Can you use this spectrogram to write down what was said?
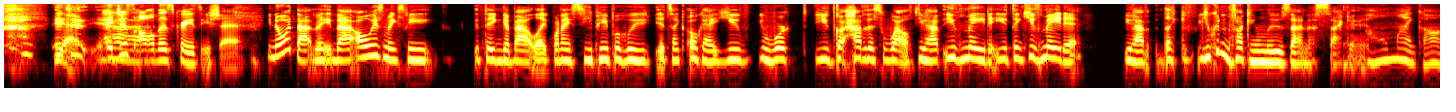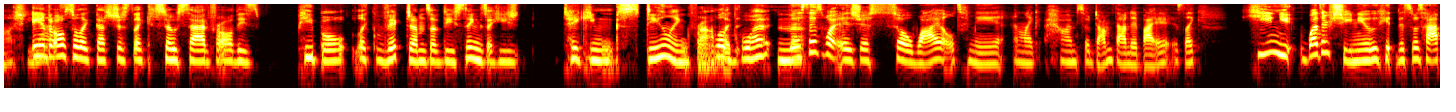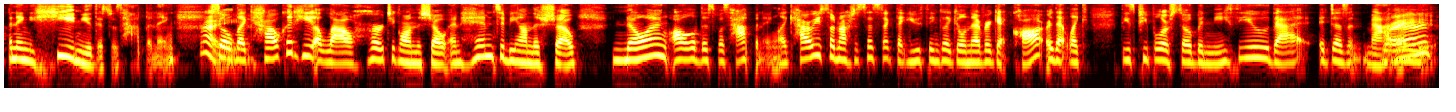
yeah. just- It's just all this crazy shit. You know what that made that always makes me think about like when I see people who it's like, okay, you've you worked, you've got have this wealth, you have you've made it, you think you've made it. You have like you can fucking lose that in a second. Oh my gosh. And also like that's just like so sad for all these people, like victims of these things that he's taking stealing from. Well, like what? the- this is what is just so wild to me and like how I'm so dumbfounded by it is like he knew whether she knew he- this was happening, he knew this was happening. right. So like how could he allow her to go on the show and him to be on the show knowing all of this was happening? Like how are you so narcissistic that you think like you'll never get caught or that like these people are so beneath you that it doesn't matter? right.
